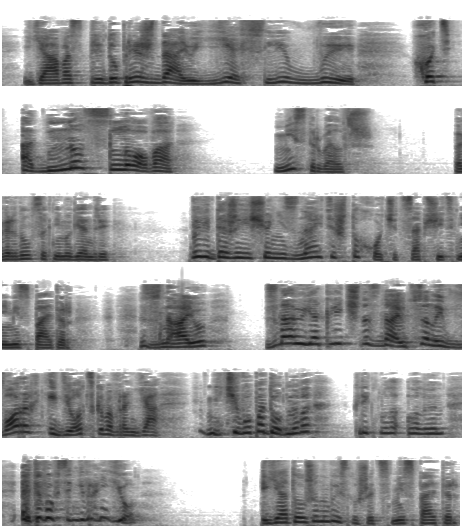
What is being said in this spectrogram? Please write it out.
— «я вас предупреждаю, если вы хоть одно слово!» «Мистер Уэлш», — повернулся к нему Генри, — «вы ведь даже еще не знаете, что хочет сообщить мне мисс Пайпер». «Знаю, знаю, я отлично знаю, целый ворох идиотского вранья». «Ничего подобного!» — крикнула Олуэн. «Это вовсе не вранье!» «Я должен выслушать, мисс Пайпер»,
